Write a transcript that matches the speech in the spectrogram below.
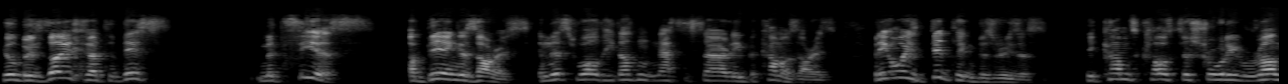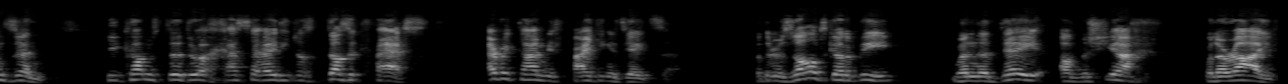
He'll be zoicha to this mitzias of being a Zoris. In this world, he doesn't necessarily become a Zoris, but he always did think Bizrizis. He comes close to Shul, he runs in. He comes to do a chesed, he just does it fast. Every time he's fighting his Yetzer. But the result's got to be when the day of Mashiach will arrive,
